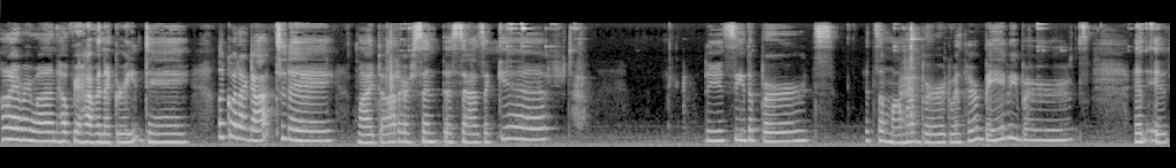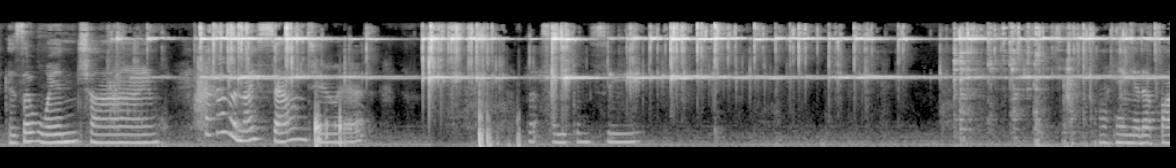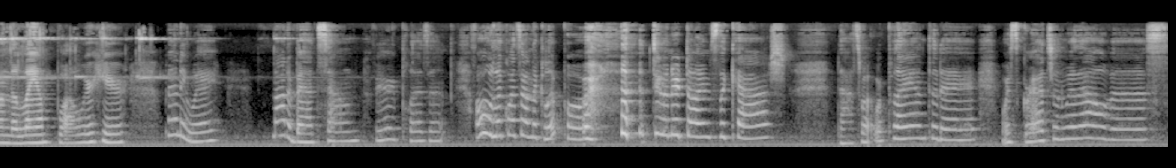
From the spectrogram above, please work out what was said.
Hi everyone, hope you're having a great day. Look what I got today. My daughter sent this as a gift. Do you see the birds? It's a mama bird with her baby birds. And it is a wind chime. It has a nice sound to it. That's how you can see. Hang it up on the lamp while we're here. But anyway, not a bad sound. Very pleasant. Oh, look what's on the clipboard. 200 times the cash. That's what we're playing today. We're scratching with Elvis.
